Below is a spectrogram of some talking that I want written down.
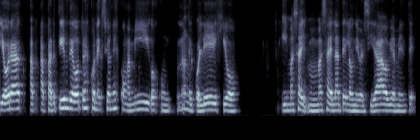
Y ahora a, partir de otras conexiones con amigos, con, ¿no? en el colegio y más, más adelante en la universidad, obviamente.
